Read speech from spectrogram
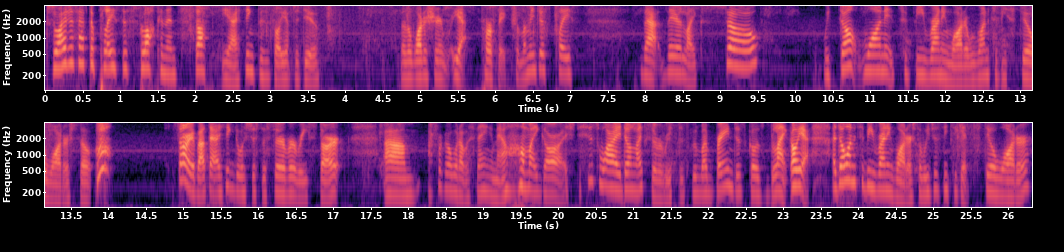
Do I just have to place this block and then stop? Yeah, I think this is all you have to do. Then the water shouldn't... Yeah, perfect. So let me just place that there like so. We don't want it to be running water. We want it to be still water. So, sorry about that. I think it was just a server restart. Um, I forgot what I was saying now. Oh my gosh. This is why I don't like server restarts because my brain just goes blank. Oh yeah, I don't want it to be running water. So we just need to get still water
